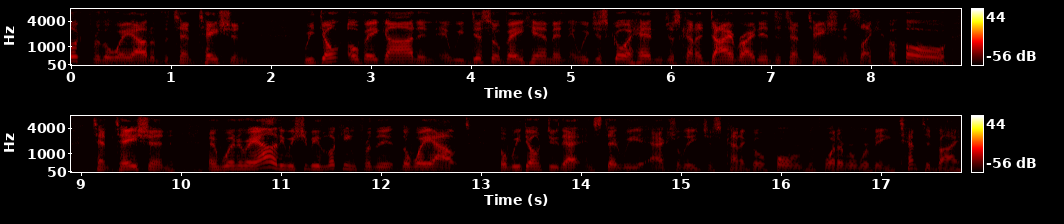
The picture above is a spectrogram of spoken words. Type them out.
look for the way out of the temptation. We don't obey God and, and we disobey Him and, and we just go ahead and just kind of dive right into temptation. It's like, oh, temptation. And when in reality, we should be looking for the, the way out. But we don't do that. Instead, we actually just kind of go forward with whatever we're being tempted by,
